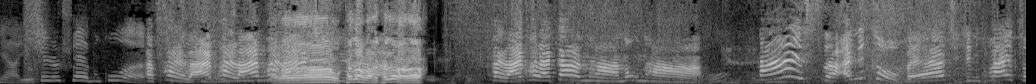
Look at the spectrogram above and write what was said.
呀，有些人帅不过。哎，快来，快来，快来来来，我看到了，开到了。快来，快来干他，弄他，nice！哎，你走呗，姐姐你快走，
